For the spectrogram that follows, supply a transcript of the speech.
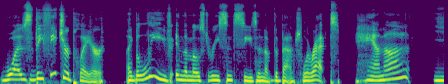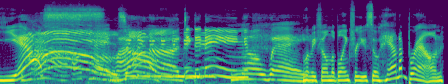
was the feature player, I believe, in the most recent season of The Bachelorette. Hannah? Yes. Okay. Wow. Ah, Ding, ding, ding. No way. Let me fill in the blank for you. So Hannah Brown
